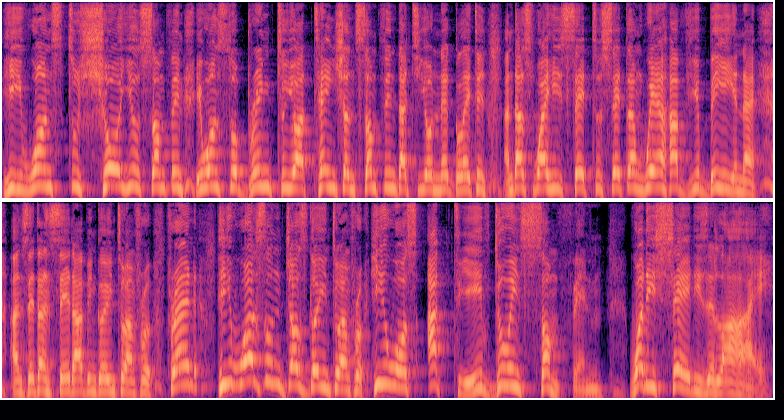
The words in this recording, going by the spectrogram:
he wants to show you something. He wants to bring to your attention something that you're neglecting. And that's why he said to Satan, Where have you been? And Satan said, I've been going to and fro. Friend, he wasn't just going to and fro, he was active doing something. What he said is a lie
